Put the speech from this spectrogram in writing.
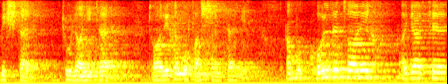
بیشتره طولانی تره تاریخ مفصل تریه اما کل تاریخ اگر که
